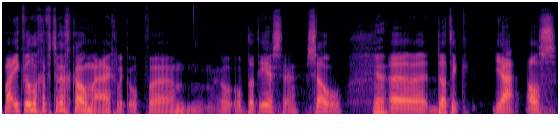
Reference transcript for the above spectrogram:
Maar ik wil nog even terugkomen eigenlijk op, ehm, op dat eerste, Soul. Ja. dat ik ja, als,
